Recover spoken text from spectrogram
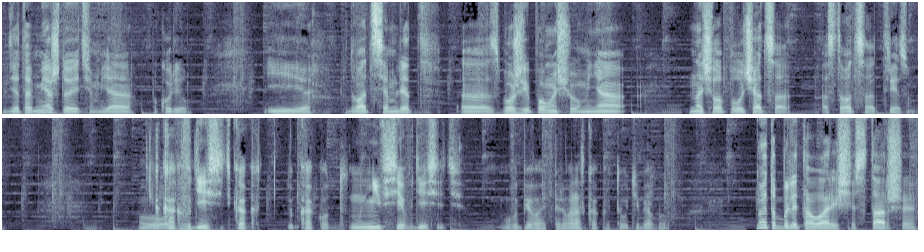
Где-то между этим я покурил. И в 27 лет э, с Божьей помощью у меня начало получаться оставаться трезвым. Вот. Как в 10? Как, как вот, ну, не все в 10 выпивают первый раз, как это у тебя было? Ну, это были товарищи старшие,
